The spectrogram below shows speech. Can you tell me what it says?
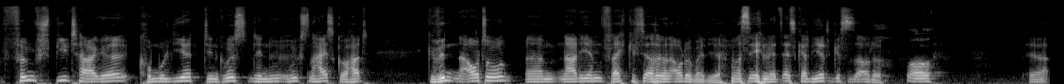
fünf Spieltage kumuliert den größten, den höchsten Highscore hat, gewinnt ein Auto. Ähm, Nadim, vielleicht gibt es ja auch sogar ein Auto bei dir. Mal sehen, wenn es eskaliert, gibt es das Auto. Wow. Ja.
